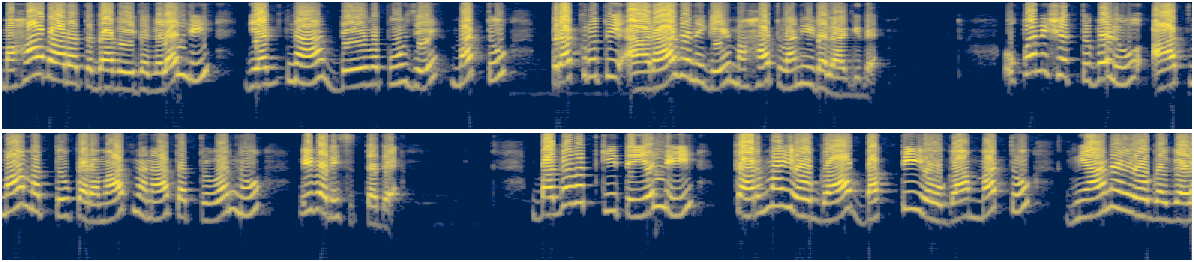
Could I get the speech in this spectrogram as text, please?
ಮಹಾಭಾರತದ ವೇದಗಳಲ್ಲಿ ಯಜ್ಞ, ದೇವಪೂಜೆ ಮತ್ತು ಪ್ರಕೃತಿ ಆರಾಧನೆಗೆ ಮಹತ್ವ ನೀಡಲಾಗಿದೆ. ಉಪನಿಷತ್ತುಗಳು ಆತ್ಮ ಮತ್ತು ಪರಮಾತ್ಮನ ತತ್ವವನ್ನು ವಿವರಿಸುತ್ತದೆ. ಭಗವದ್ಗೀತೆಯಲ್ಲಿ ಕರ್ಮಯೋಗ, ಭಕ್ತಿಯೋಗ ಮತ್ತು ಜ್ಞಾನಯೋಗಗಳ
